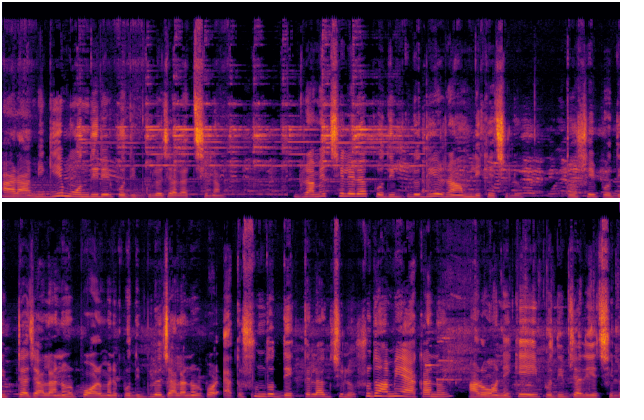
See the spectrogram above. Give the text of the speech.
আর আমি গিয়ে মন্দিরের প্রদীপগুলো জ্বালাচ্ছিলাম। গ্রামের ছেলেরা প্রদীপগুলো দিয়ে রাম লিখেছিল। তো সেই প্রদীপটা জ্বালানোর পর মানে প্রদীপগুলো জ্বালানোর পর এত সুন্দর দেখতে লাগছিল। শুধু আমি একা নই আরও অনেকেই এই প্রদীপ জ্বালিয়েছিল।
